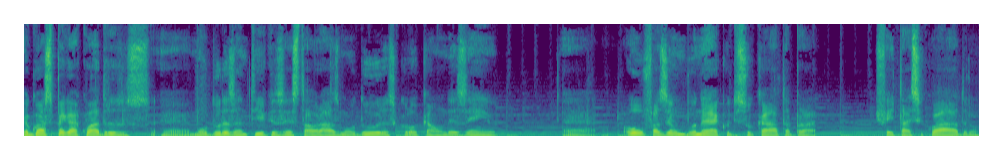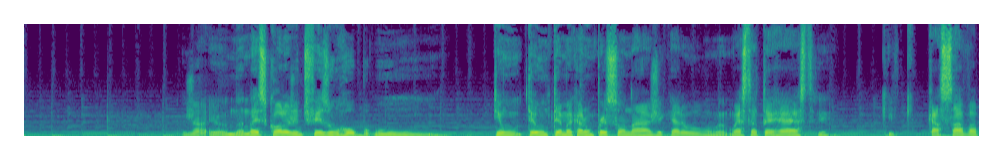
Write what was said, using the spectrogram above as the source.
Eu gosto de pegar quadros, é, molduras antigas, restaurar as molduras, colocar um desenho, é, ou fazer um boneco de sucata para enfeitar esse quadro. Já, eu, na escola a gente fez um robô. Um, tem, um, tem um tema que era um personagem, que era um, um extraterrestre, que, que, caçava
